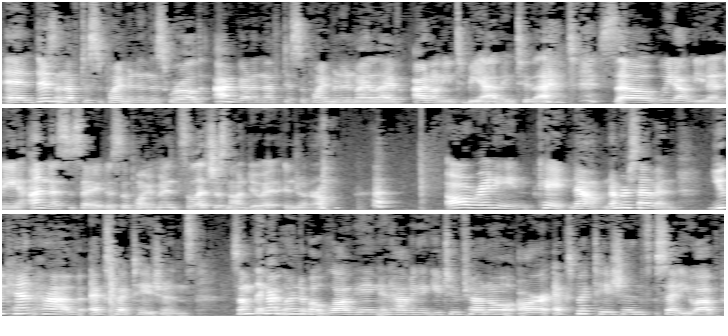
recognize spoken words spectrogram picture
and there's enough disappointment in this world. I've got enough disappointment in my life. I don't need to be adding to that. So we don't need any unnecessary disappointment. So let's just not do it in general. Alrighty, okay, now number seven, you can't have expectations. Something I've learned about vlogging and having a YouTube channel are expectations set you up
